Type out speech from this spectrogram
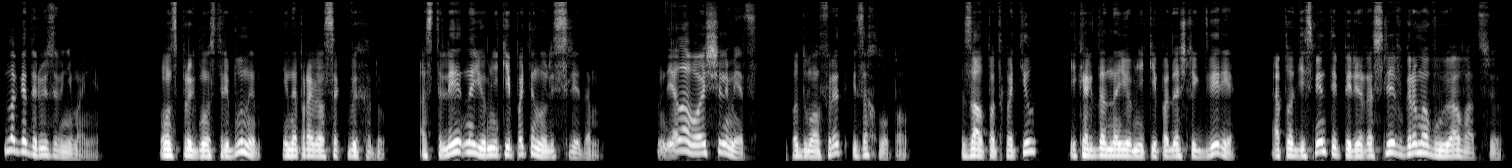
Благодарю за внимание». Он спрыгнул с трибуны и направился к выходу. Остальные наемники потянулись следом. «Деловой шельмец», — подумал Фред и захлопал. Зал подхватил, и когда наемники подошли к двери, аплодисменты переросли в громовую овацию.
